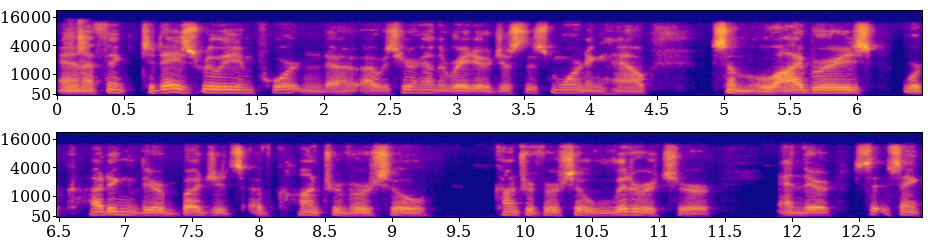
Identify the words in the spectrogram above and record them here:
And I think today's really important. Uh, I was hearing on the radio just this morning how some libraries were cutting their budgets of controversial controversial literature and they're saying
